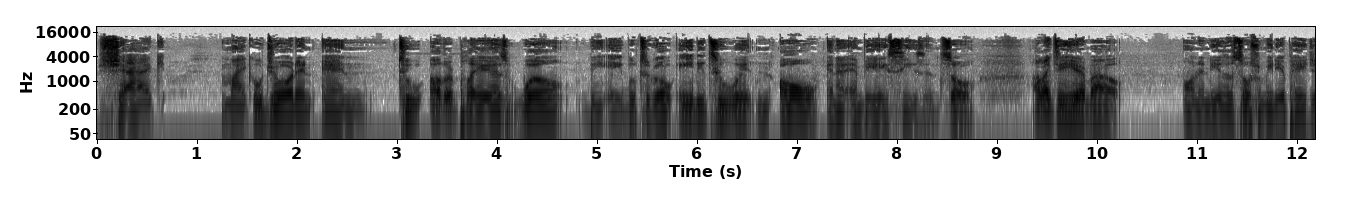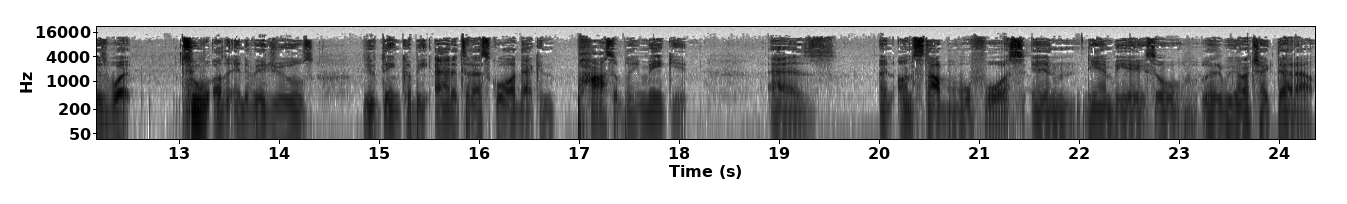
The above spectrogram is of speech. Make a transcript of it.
Shaq, Michael Jordan, and two other players will be able to go 82 and 0 in an NBA season. So I'd like to hear about on any of the social media pages what two other individuals you think could be added to that squad that can possibly make it as an unstoppable force in the NBA. So we're going to check that out.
